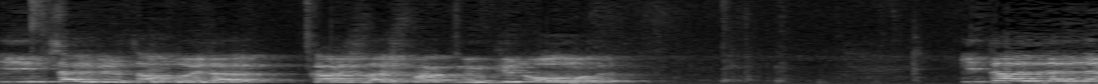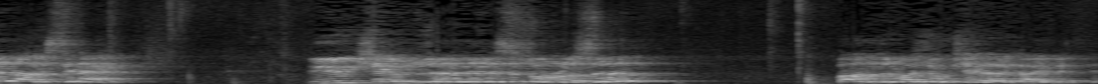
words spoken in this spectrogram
iyimser bir tabloyla karşılaşmak mümkün olmadı. İddia edilenlerin aksine Büyükşehir düzenlemesi sonrası Bandırma çok şeyler kaybetti.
